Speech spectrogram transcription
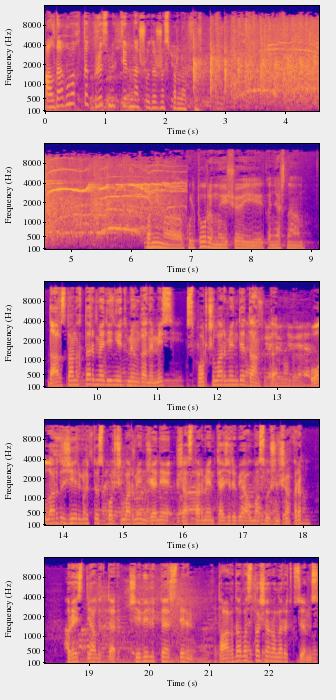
алдағы уақытта күрес мектебін ашуды жоспарлап жүр. Помимо культуры мы еще и, конечно, дағыстандықтар мәдениетімен ғана емес спортшылармен де даңқты. Оларды жергілікті спортшылармен және жастармен тәжірибе алмасу үшін шақырып пресс диалогтар шеберлік дәрістерін тағы да басқа шаралар өткіземіз.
